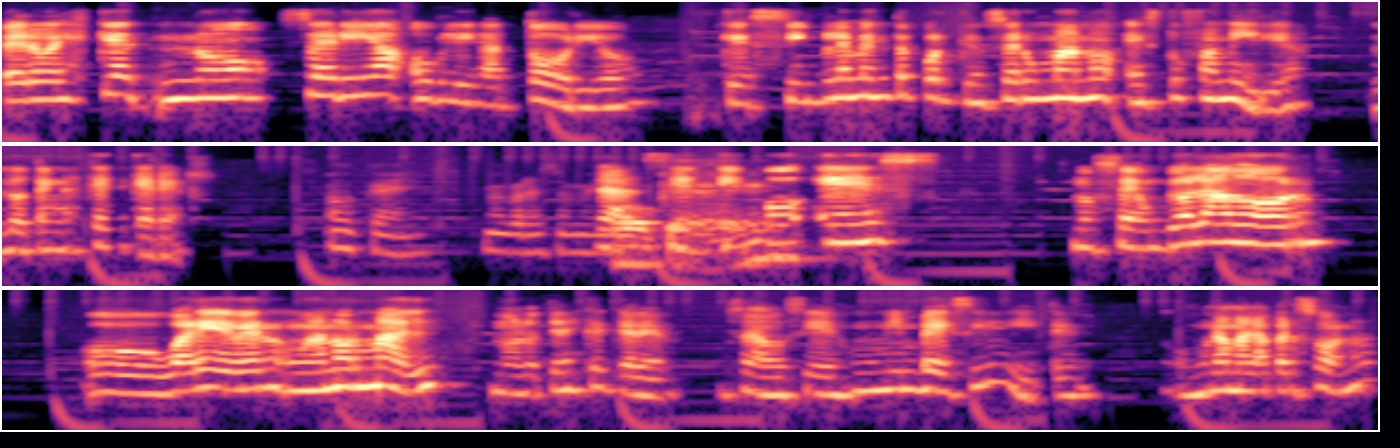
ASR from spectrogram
pero es que no sería obligatorio que simplemente porque un ser humano es tu familia, lo tengas que querer. Ok, me parece muy O sea, bien. si el tipo es, no sé, un violador o whatever, una normal, no lo tienes que querer. O sea, o si es un imbécil y te, o una mala persona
